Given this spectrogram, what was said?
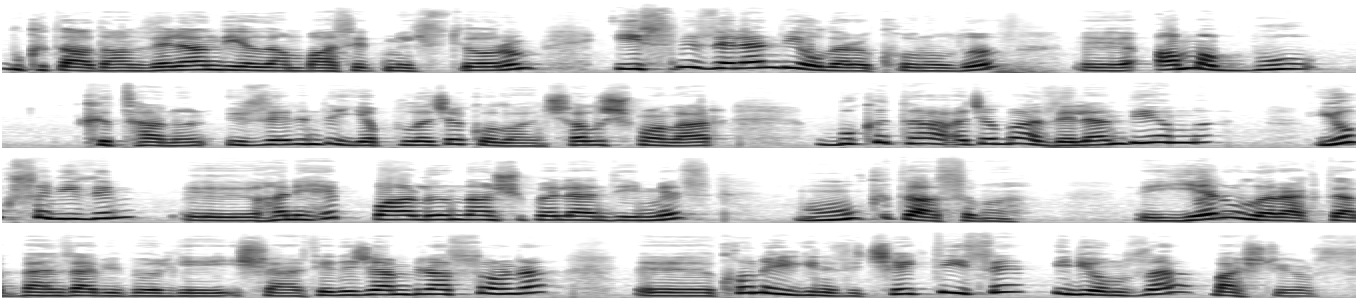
bu kıtadan Zelandiya'dan bahsetmek istiyorum. İsmi Zelandiya olarak konuldu. E, ama bu kıtanın üzerinde yapılacak olan çalışmalar bu kıta acaba Zelandiya mı? Yoksa bizim e, hani hep varlığından şüphelendiğimiz Mu kıtası mı? E, yer olarak da benzer bir bölgeyi işaret edeceğim biraz sonra. E, konu ilginizi çektiyse videomuza başlıyoruz.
